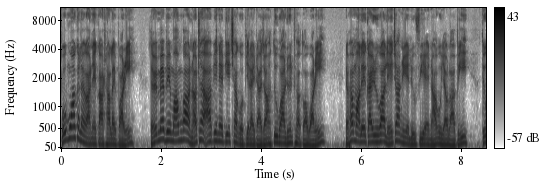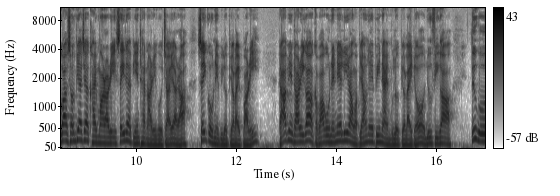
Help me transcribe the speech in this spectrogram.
ဘိုးမွားကလကနဲ့ကာထားလိုက်ပါတယ်။ဒါပေမဲ့ဘေမောင်ကနောက်ထပ်အားပြင်းတဲ့ပြစ်ချက်ကိုပြစ်လိုက်တာကြောင့်သူပါလွင်းထွက်သွားပါတယ်။တစ်ဖက်မှာလည်းဂိုင်ရိုကလည်းကြနေတဲ့လူဖီရဲ့နားကိုရောက်လာပြီးသူကဆုံးဖြတ်ချက်ခိုင်မာတာတွေစိတ်သက်ပြင်းထန်တာတွေကိုကြားရတာစိတ်ကုန်နေပြီလို့ပြောလိုက်ပါတယ်။ဒါအပြင်ဒါတွေကကဘာကိုနည်းနည်းလေးတော့မပြောင်းလဲပေးနိုင်ဘူးလို့ပြောလိုက်တော့လူဖီကသူ့ကို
